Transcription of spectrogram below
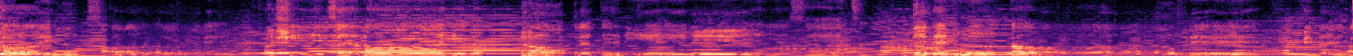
जाईल सारे अशीच राहील रात्र तरी असेच गगन विनया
